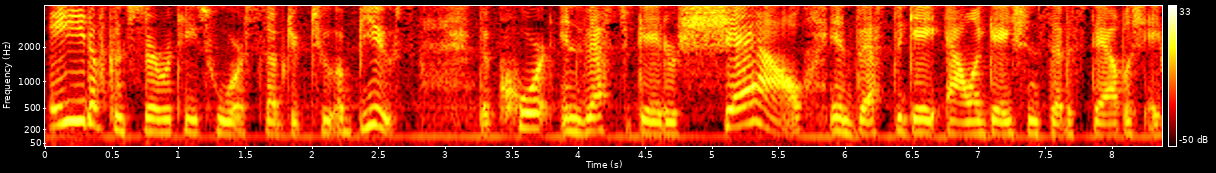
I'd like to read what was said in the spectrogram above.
aid of conservatees who are subject to abuse. The court investigator shall investigate allegations that establish a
